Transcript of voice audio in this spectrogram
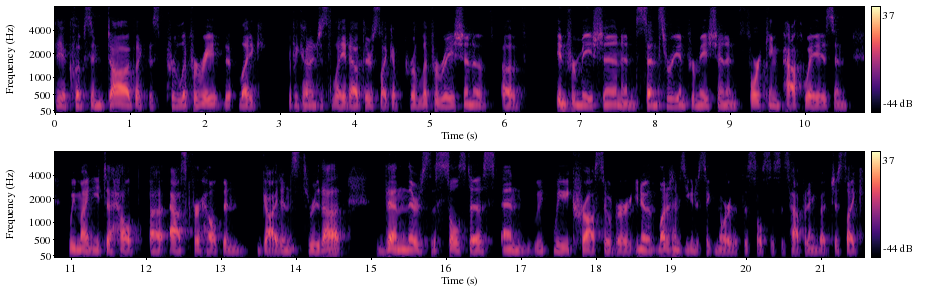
the eclipse in dog, like this proliferate that like if we kind of just laid out, there's like a proliferation of of information and sensory information and forking pathways and we might need to help uh, ask for help and guidance through that. Then there's the solstice and we, we cross over you know a lot of times you can just ignore that the solstice is happening but just like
